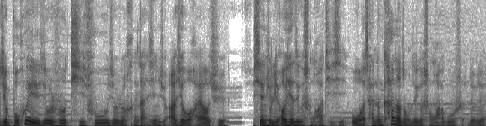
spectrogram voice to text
就不会就是说提出就是很感兴趣，而且我还要去先去了解这个神话体系，我才能看得懂这个神话故事，对不对？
